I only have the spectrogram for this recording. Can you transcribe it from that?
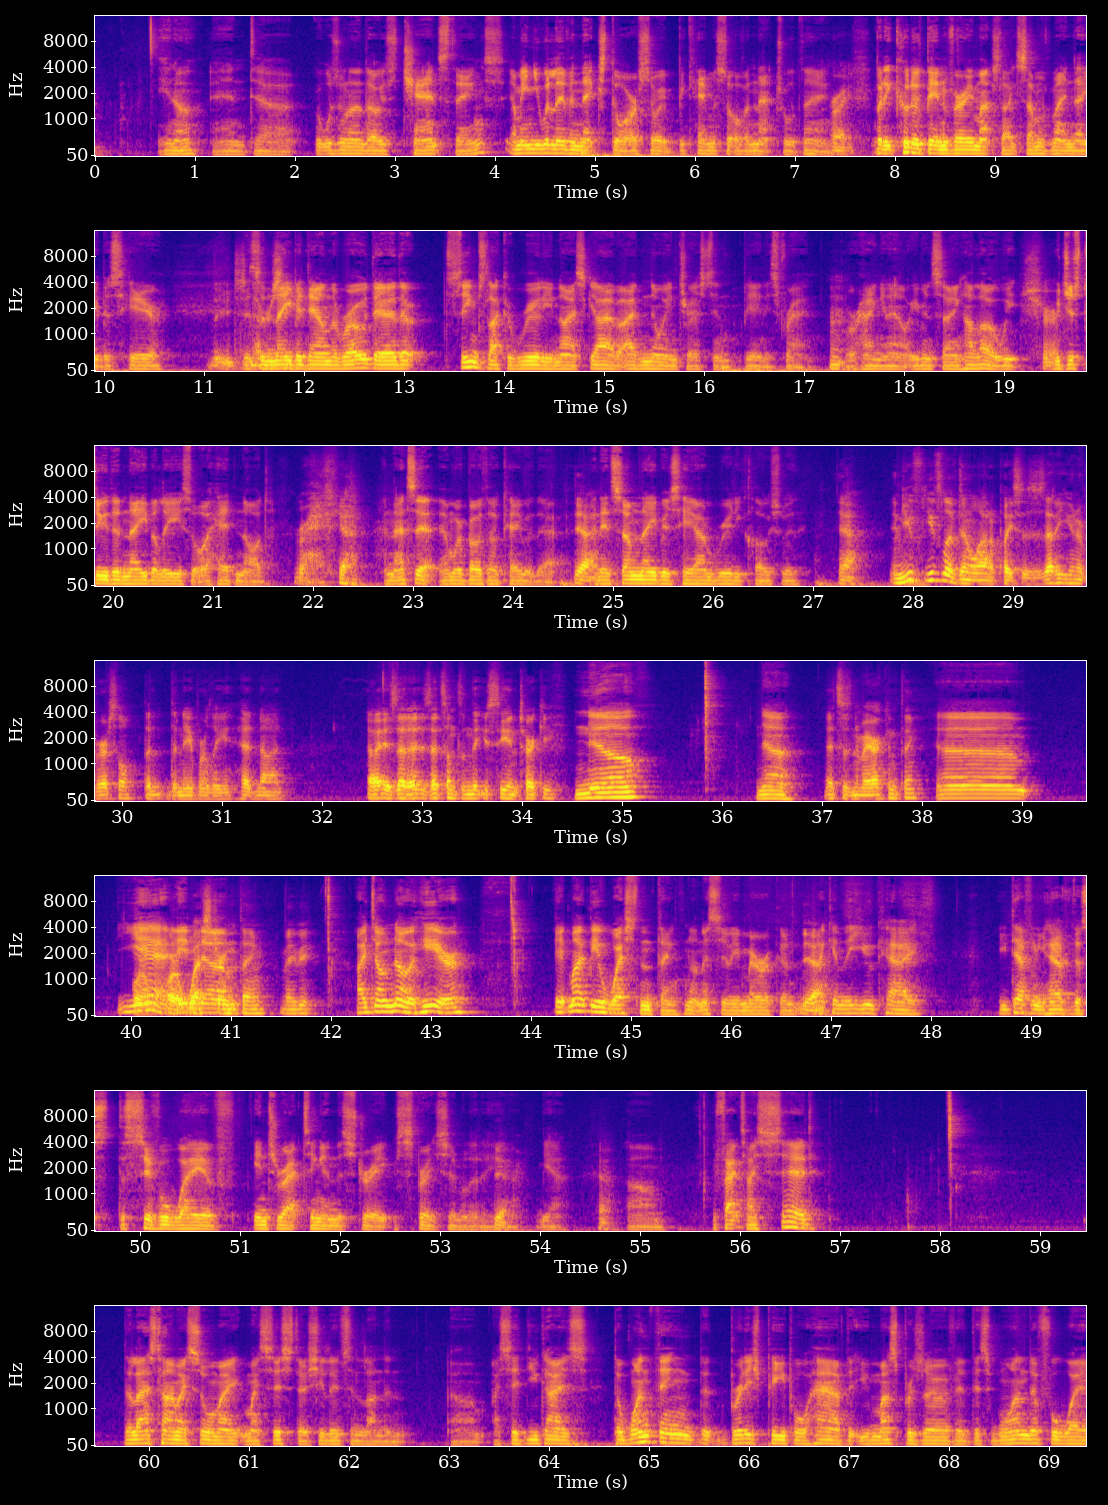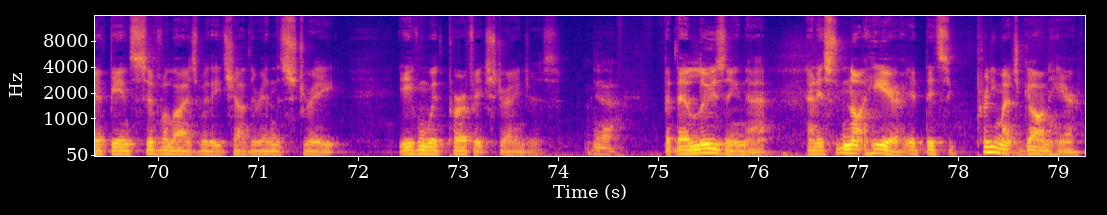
You know, and uh, it was one of those chance things. I mean, you were living next door, so it became a sort of a natural thing. Right. But it could have been very much like some of my neighbors here. That you just There's a neighbor down the road there that seems like a really nice guy, but I have no interest in being his friend or hanging out, even saying hello. We Hmm. Sure. we just do the neighborly sort of head nod, Right. Yeah. and that's it. And we're both okay with that. Yeah. And then some neighbors here I'm really close with. Yeah. And you've you've lived in a lot of places. Is that a universal? The the neighborly head nod. Uh, is that a, is that something that you see in Turkey? No, no. That's an American thing. Um, yeah, Or, a in, Western um, thing, maybe. I don't know. Here, it might be a Western thing, not necessarily American. Yeah. Like in the UK, you definitely have this the civil way of interacting in the street. It's very similar to here. Yeah. Yeah. Um, in fact, I said the last time I saw my, my sister, she lives in London. Um, I said, You guys, the one thing that British people have that you must preserve is this wonderful way of being civilized with each other in the street, even with perfect strangers. Yeah. But they're losing that, and it's not here. It, it's pretty much gone here.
